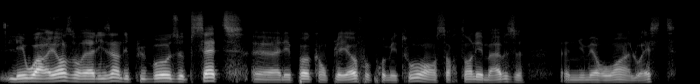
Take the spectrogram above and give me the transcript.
Les Warriors ont réalisé un des plus beaux upsets euh, à l'époque en playoff au premier tour en sortant les Mavs euh, numéro 1 à l'ouest.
